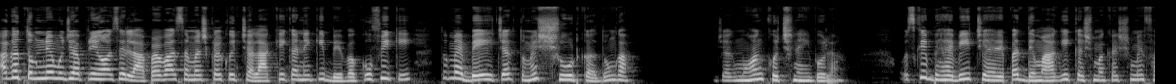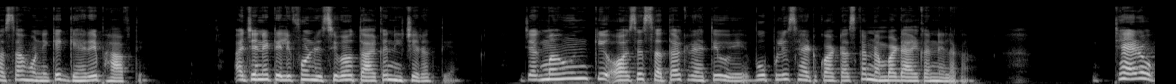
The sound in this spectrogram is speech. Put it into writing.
अगर तुमने मुझे अपनी ओर से लापरवाह समझकर कोई चलाकी करने की बेवकूफ़ी की तो मैं बेहिचक तुम्हें शूट कर दूँगा। जगमोहन कुछ नहीं बोला। उसके भयभीत चेहरे पर दिमागी कश्मकश में फंसा होने के गहरे भाव थे। अजय ने टेलीफोन रिसीवर उतार कर नीचे रख दिया। जगमोहन की ओर से सतर्क रहते हुए वो पुलिस हेडक्वार्टर्स का नंबर डायल करने लगा। ठहरो।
